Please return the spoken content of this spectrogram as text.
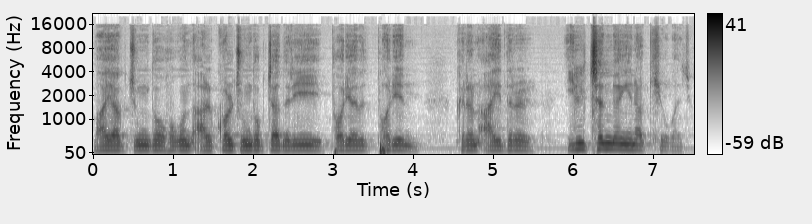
마약 중독 혹은 알코올 중독자들이 버려, 버린 그런 아이들을 1천 명이나 키워가지고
